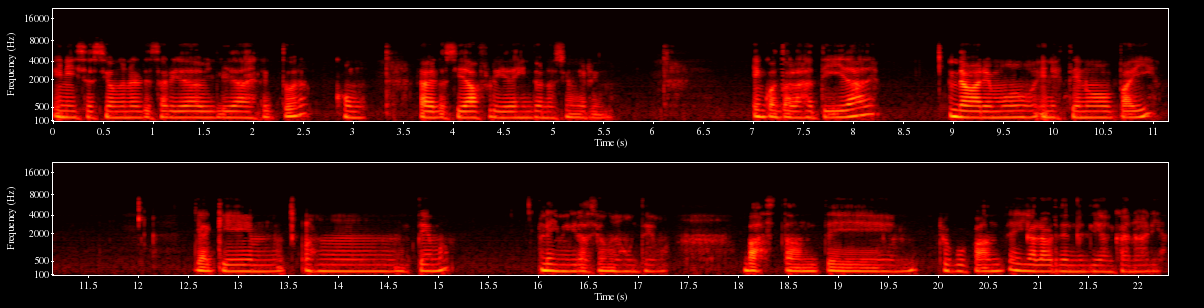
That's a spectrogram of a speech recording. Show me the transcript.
iniciación en el desarrollo de habilidades lectoras, como la velocidad, fluidez, intonación y ritmo. En cuanto a las actividades, indagaremos en este nuevo país ya que mm, es un tema, la inmigración es un tema bastante preocupante y a la orden del día en Canarias.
